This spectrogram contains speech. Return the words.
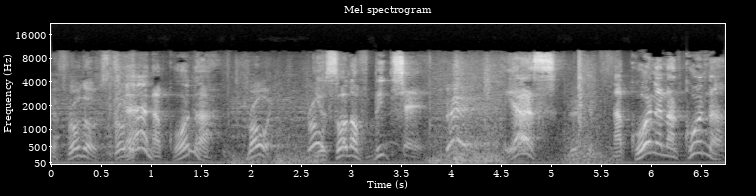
Yeah, throw those. Throw eh, nakuona Throw it. Throw you son of bitch. Yes, nakuona, nakuona.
